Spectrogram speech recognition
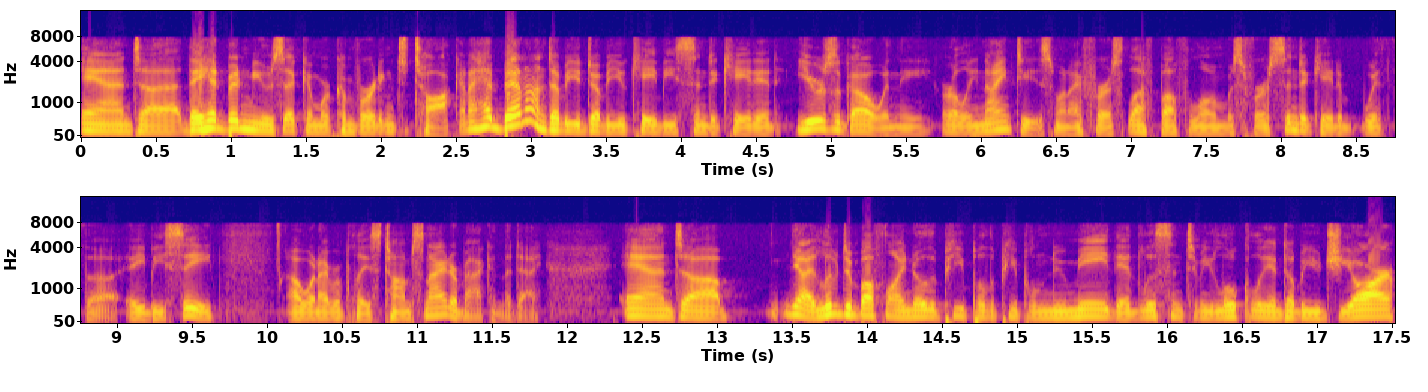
And uh, they had been music and were converting to talk. And I had been on WWKB syndicated years ago in the early 90s when I first left Buffalo and was first syndicated with uh, ABC uh, when I replaced Tom Snyder back in the day. And uh, yeah, I lived in Buffalo. I know the people. The people knew me. They had listened to me locally on WGR.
